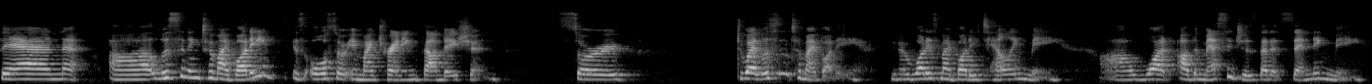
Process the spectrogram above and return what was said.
Then uh, listening to my body is also in my training foundation. So, do I listen to my body? You know, what is my body telling me? Uh, what are the messages that it's sending me?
